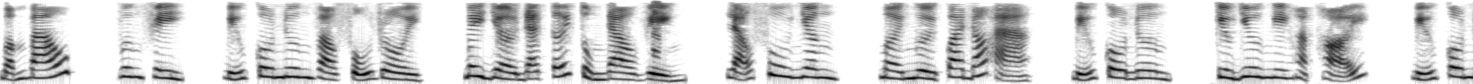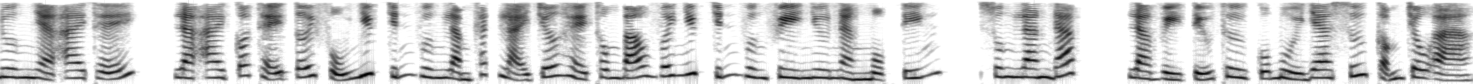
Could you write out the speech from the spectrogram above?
bẩm báo, Vương Phi, biểu cô nương vào phủ rồi, bây giờ đã tới Tùng Đào Viện, lão phu nhân, mời người qua đó ạ, biểu cô nương, Kiều Dư nghi hoặc hỏi, biểu cô nương nhà ai thế, là ai có thể tới phủ nhiếp chính vương làm khách lại chớ hề thông báo với nhiếp chính vương Phi như nàng một tiếng, Xuân Lan đáp, là vị tiểu thư của bùi gia sứ Cẩm Châu ạ,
